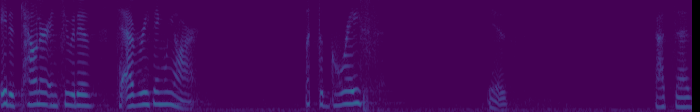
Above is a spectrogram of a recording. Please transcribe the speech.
it is counterintuitive to everything we are. But the grace is God says,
